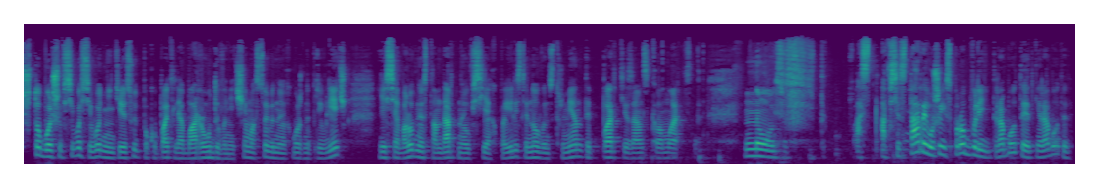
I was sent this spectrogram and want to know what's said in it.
что больше всего сегодня интересует покупателя оборудования, чем особенно их можно привлечь, если оборудование стандартное у всех, появились ли новые инструменты партизанского маркетинга. Ну, а, а все старые уже испробовали, работает, не работает.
